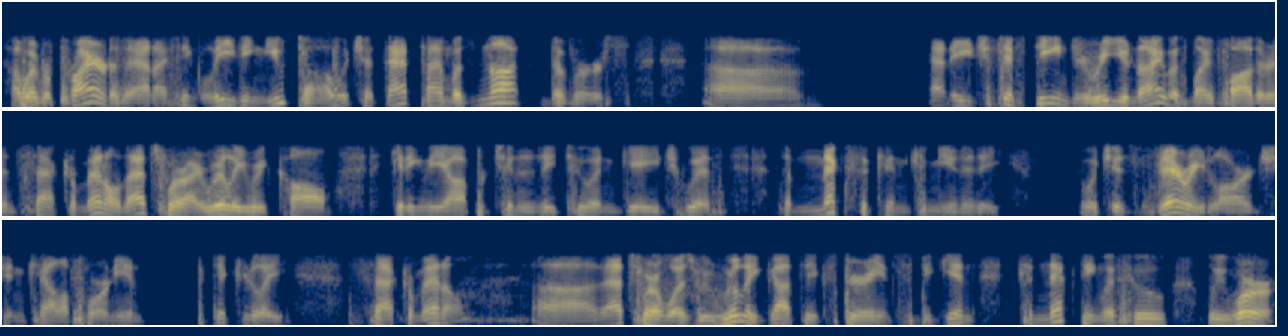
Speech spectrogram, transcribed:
However, prior to that, I think leaving Utah, which at that time was not diverse, uh, at age 15 to reunite with my father in Sacramento, that's where I really recall getting the opportunity to engage with the Mexican community, which is very large in California and particularly Sacramento uh, that's where it was. We really got the experience to begin connecting with who we were.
